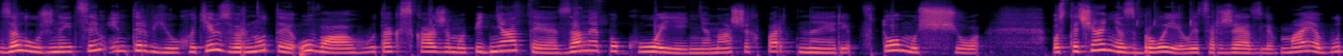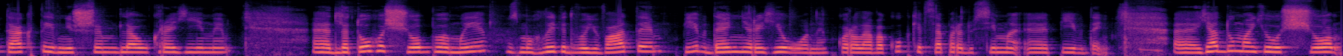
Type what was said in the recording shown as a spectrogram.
Залужний цим інтерв'ю хотів звернути увагу, так скажемо, підняти занепокоєння наших партнерів в тому, що постачання зброї лицар жезлів має бути активнішим для України. е, Для того, щоб ми змогли відвоювати південні регіони. Королева Кубків це передусім е, південь. Е, Я думаю, що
